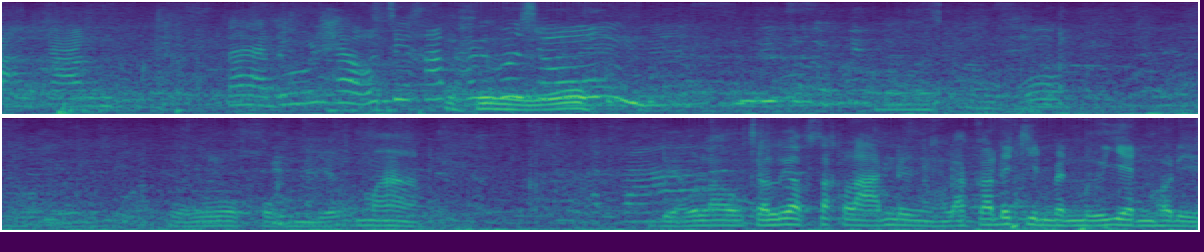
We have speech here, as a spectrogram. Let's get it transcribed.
ต่างกันแต่ ดูแถวสิครับท่านผู้ชมโอ้โหคนเยอะมาก เดี๋ยวเราจะเลือกสักร้านหนึ่งแล้วก็ได้กินเป็นมื้อเย็นพอดี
